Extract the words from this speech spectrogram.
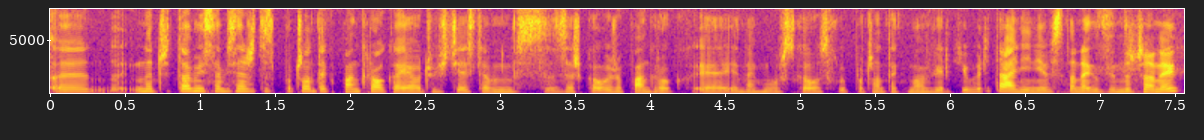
To jest. y, znaczy tam jest napisane, że to jest początek punk rocka. Ja oczywiście jestem z, ze szkoły, że punk rock y, jednak morsko swój początek ma w Wielkiej Brytanii, nie w Stanach Zjednoczonych,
